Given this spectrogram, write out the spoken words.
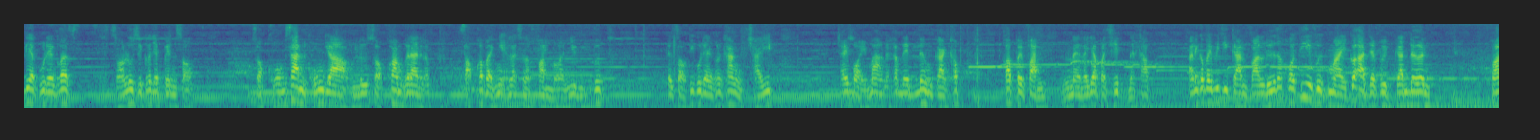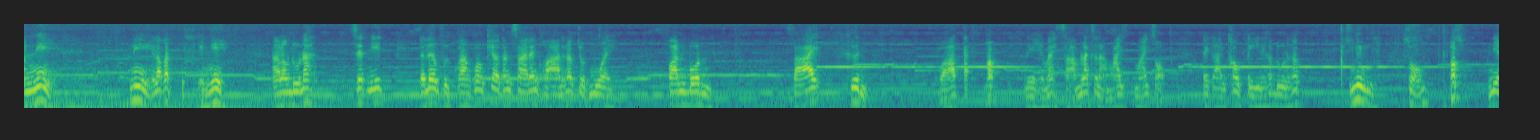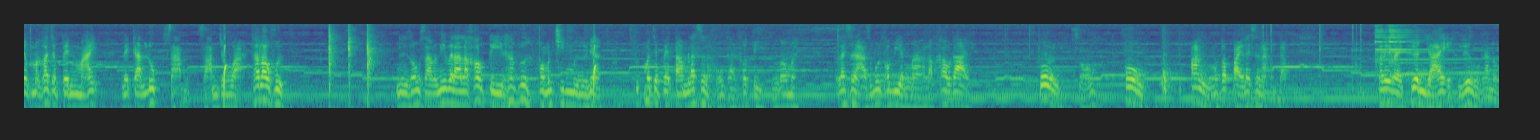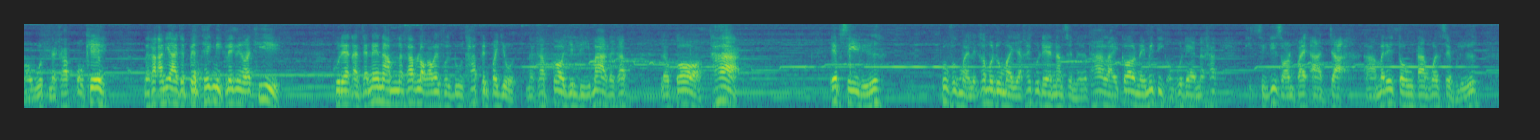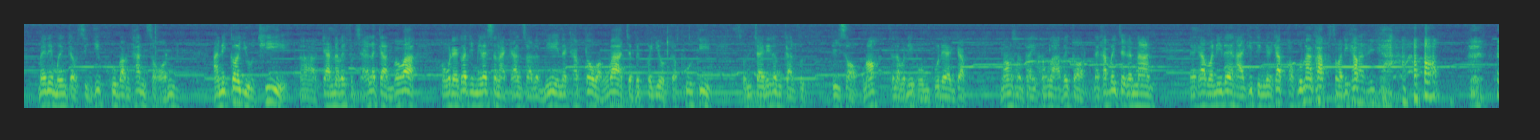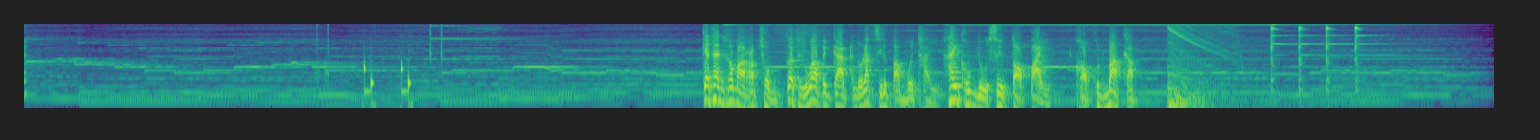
เรียกครูแดงก็สอนลูกศิษย์ก็จะเป็นศอกศอกโค้งสั้นโค้งยาวหรือศอกคว่ำก็ได้นะครับ สับเข้าไปเงี้ยลักษณะฟันมาอย่างนี้ปึ๊บเป็นศอกที่ครูแดงค่อนข้างใช้ใช้บ่อยมากนะครับ ในเรื่องของการเข้าเข้าไปฟันในระยะประชิดนะครับ อันนี้ก็เป็นวิธีการฟันหรือถ้าคนที่ฝึกใหม่ก็อาจจะฝึกการเดิน ฟันนี่นี่แล้วก็อย่างนี้อลองดูนะเซตนี้จะเริ่มฝึกความคล่องแคล่วทั้งซ้ายและขวานะครับจุดมวย ฟันบนซ้ายขึ้น ขวาตัดปั๊บนี่เห็นไหมสามลักษณะไม้ไม้ศอกในการเข้าตีนะครับดูนะครับหนึ่งสองปั๊บเนี่ยมันก็จะเป็นไม้ในการลุกสามสามจังหวะ ถ้าเราฝึกหนึ่งสองสามอันนี้เวลาเราเข้าตีนะครับพื่อพอมันชินมือเนี่ยมันจะไปตามลักษณะของการเข้าตีถูกต้องไหมลักษณะสมมติเขาเบี่ยงมาเราเข้าได้โป้งสองโป้งปั้งมันก็ไปลักษณะแบบเขาเรียกอะไรเคลื่อนย้ายเรื่องของการออกอาวุธนะครับ โอเคนะครับ อันนี้อาจจะเป็นเทคนิคเล็กน้อยที่ คุณแอนอาจจะแนะนำนะครับ ลองเอาไปฝึกดูถ้าเป็นประโยชน์นะครับ ก็ยินดีมากนะครับ แล้วก็ถ้า FC หรือผู้ฝึกใหม่หรือเข้ามาดูใหม่อยากให้คุณแดนนำเสนอท่าอะไรก็ในมิติของคุณแดนนะครับ สิ่งที่สอนไปอาจจะไม่ได้ตรงตามคอนเซปต์หรือไม่ได้เหมือนกับสิ่งที่ครูบางท่านสอน อันนี้ก็อยู่ที่การนำไปฝึกใช้ละกัน เพราะว่าของคุณแดนก็จะมีลักษณะการสอนแบบนี้นะครับ ก็หวังว่าจะเป็นประโยชน์กับผู้ที่สนใจในเรื่องการฝึกตีศอกเนาะสำหรับวันนี้ผมครูแดนกับน้องสอนไทยต้องลาไปก่อนนะครับไม่เจอกันนาน นะครับวันนี้ได้หายคิดถึงกันครับ ขอบคุณมากครับ สวัสดีครับ สวัสดีครับแค่ท่านเข้ามารับชม ก็ถือว่าเป็นการอนุรักษ์ศิลปะมวยไทย ให้คงอยู่สืบต่อไป ขอบคุณมากครับ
